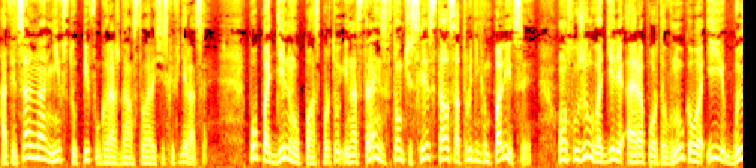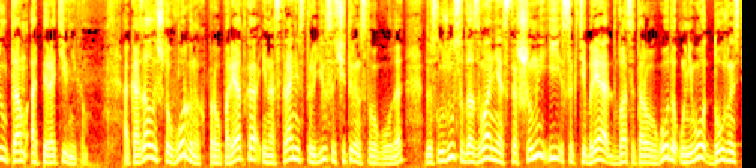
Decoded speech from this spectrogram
официально не вступив в гражданство Российской Федерации. По поддельному паспорту иностранец в том числе стал сотрудником полиции. Он служил в отделе аэропорта Внуково и был там оперативником. Оказалось, что в органах правопорядка иностранец трудился с 2014 года, дослужился до звания старшины и с октября 2022 года у него должность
